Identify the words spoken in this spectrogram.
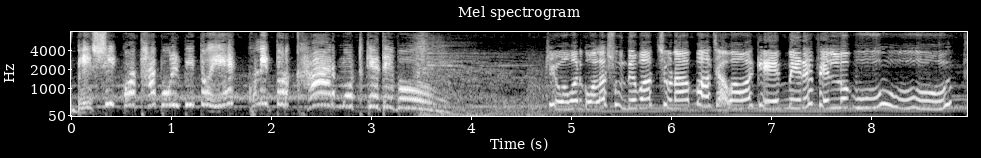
বেশি কথা বলবি তো এক্ষুনি তোর খার মোটকে দেব। কেউ আমার গলা শুনতে পাচ্ছ না? বাঁচাও আমাকে মেরে ফেলল ভূত।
